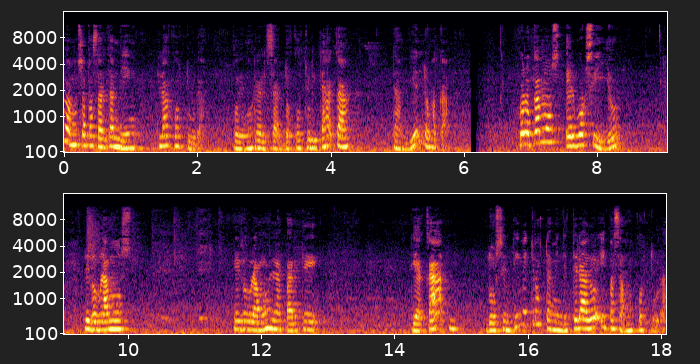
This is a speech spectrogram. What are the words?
Vamos a pasar también la costura. Podemos realizar dos costuritas acá también dos acá. Colocamos el bolsillo le doblamos le doblamos en la parte de acá dos centímetros también de este lado y pasamos costura.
